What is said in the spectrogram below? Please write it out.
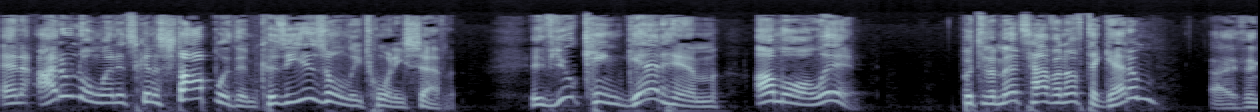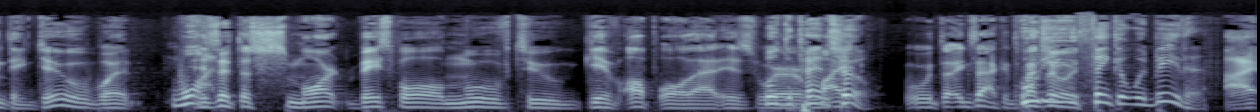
And I don't know when it's going to stop with him because he is only 27. If you can get him, I'm all in. But do the Mets have enough to get him? I think they do, but What? is it the smart baseball move to give up all that? Is Well, where depends my, who. who. Exactly. Who Depends do who. you think it would be then? I,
